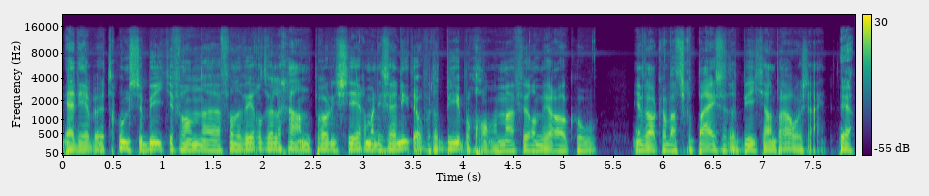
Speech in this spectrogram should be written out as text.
Ja, die hebben het groenste biertje van, uh, van de wereld willen gaan produceren, maar die zijn niet over dat bier begonnen, maar veel meer ook hoe, in welke maatschappij ze dat biertje aan het brouwen zijn. Ja.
